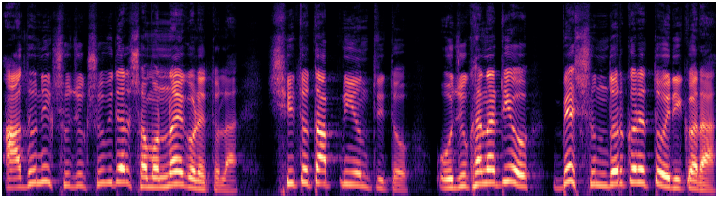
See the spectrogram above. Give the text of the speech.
আধুনিক সুযোগ সুবিধার সমন্বয়ে গড়ে তোলা। শীততাপ নিয়ন্ত্রিত, অজুখানাটিও বেশ সুন্দর করে তৈরি করা।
